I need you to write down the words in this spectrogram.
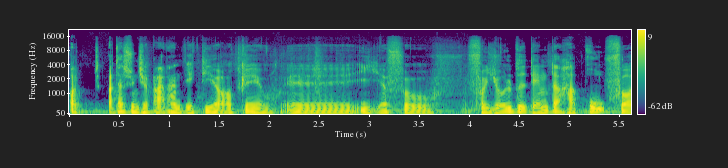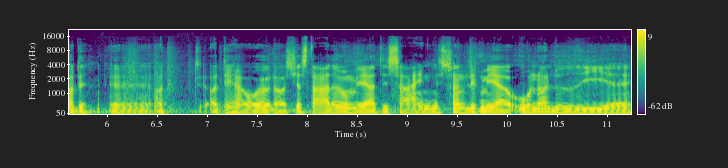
og, og der synes jeg bare, der er en vigtigere opgave øh, i at få, få hjulpet dem, der har brug for det. Øh, og, og det har jo også, jeg startede jo med at designe sådan lidt mere underlydige øh,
